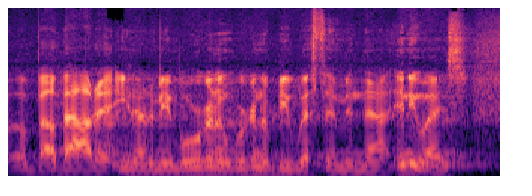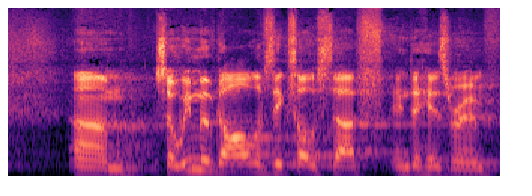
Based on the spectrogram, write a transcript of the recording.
about it, you know what I mean? But we're going we're gonna be with him in that. Anyways, um, so we moved all of Zeke's old stuff into his room.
